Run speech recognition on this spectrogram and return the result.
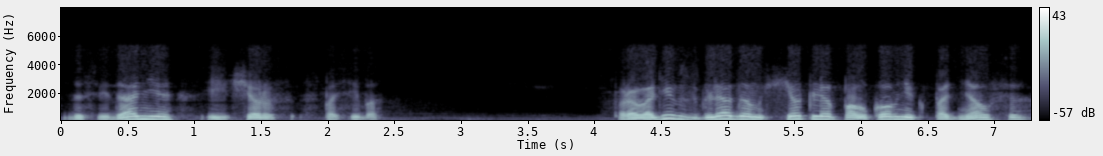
До свидания и еще раз спасибо. Проводив взглядом Хетля, полковник поднялся,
